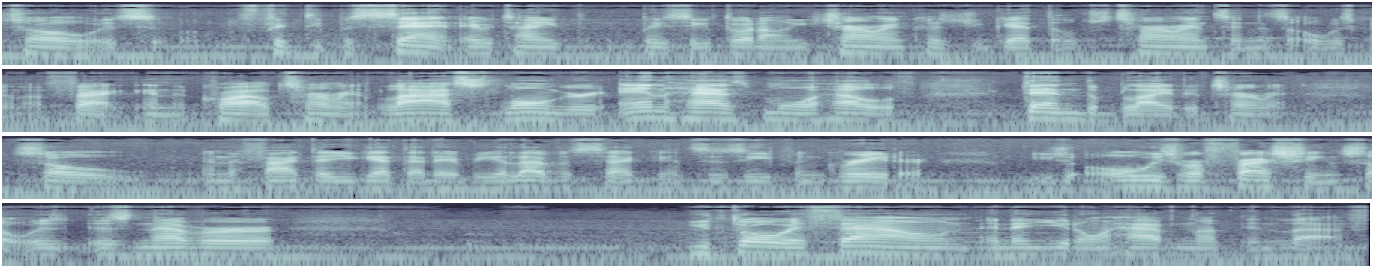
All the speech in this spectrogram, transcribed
So it's 50% every time you basically throw down your turret because you get those turrets and it's always going to affect. And the cryo turret lasts longer and has more health than the blighted turret. So, and the fact that you get that every 11 seconds is even greater. It's always refreshing. So it's, it's never you throw it down and then you don't have nothing left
